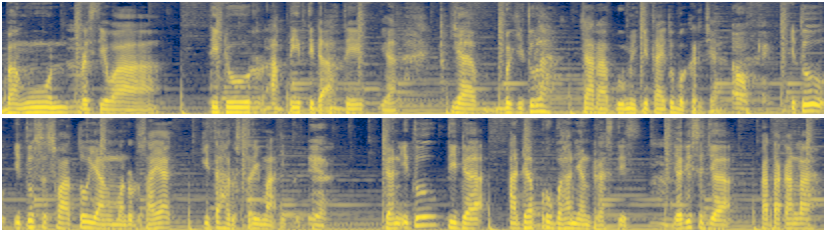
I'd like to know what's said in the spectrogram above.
bangun, Hmm. peristiwa tidur, Hmm. aktif tidak Hmm. aktif, ya, ya begitulah cara bumi kita itu bekerja. Oke. Itu itu sesuatu yang menurut saya kita harus terima itu. Iya. Dan itu tidak ada perubahan yang drastis. Hmm. Jadi sejak katakanlah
